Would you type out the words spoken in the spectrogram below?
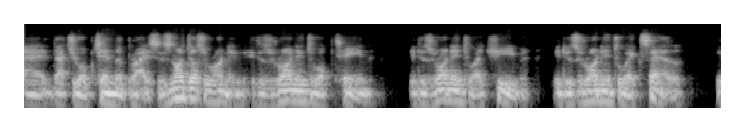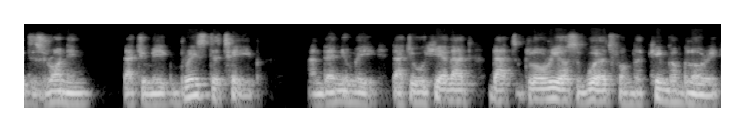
uh, that you obtain the prize. It's not just running; it is running to obtain. It is running to achieve. It is running to excel. It is running that you may brace the tape and then you may that you will hear that that glorious word from the king of glory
